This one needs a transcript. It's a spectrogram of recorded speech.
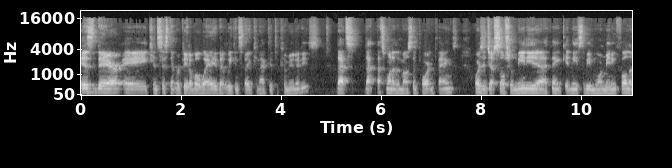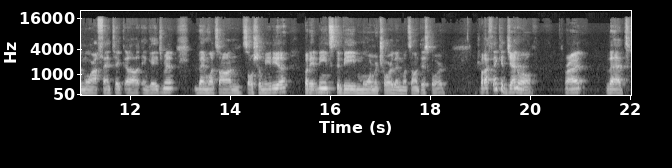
is there a consistent, repeatable way that we can stay connected to communities? That's that that's one of the most important things or is it just social media? I think it needs to be more meaningful and more authentic uh, engagement than what's on social media, but it needs to be more mature than what's on Discord. But I think in general, right, that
